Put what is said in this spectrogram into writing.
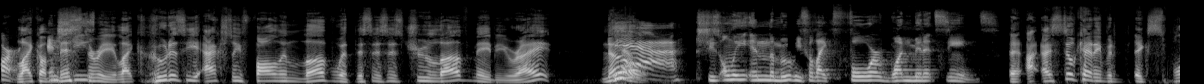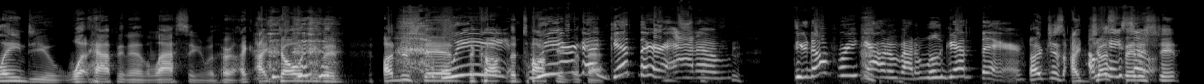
arc, like a And mystery. Like who does he actually fall in love with? This is his true love, maybe, right? No. Yeah. She's only in the movie for like four one minute scenes. And I, I still can't even explain to you what happened in the last scene with her. Like I don't even understand We, the, co- the we are gonna get there, Adam. Do not freak out about it. We'll get there. I'm just I just Okay, so- finished it.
